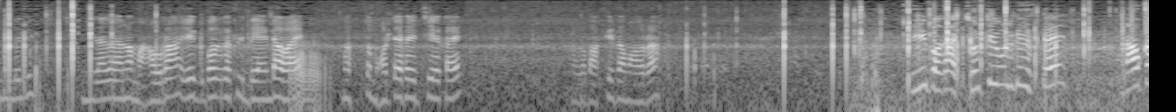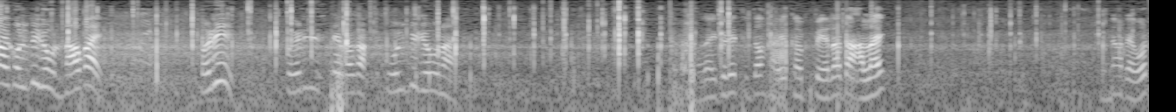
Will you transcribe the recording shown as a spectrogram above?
मंडळी निघाला मावरा एक बघा कसली बेंडाव आहे. मस्त मोठ्या साईजची एक आहे. बाकीचा मावरा। ती बघा छोटी मुलगी दिसते. नाव काय? कोल्पी घेऊन. नाव काय? पडी. पडी दिसते बघा. कोल्पी घेऊन आहे बघा इकडे सुद्धा एक पेला तर आलाय. किनाऱ्यावर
